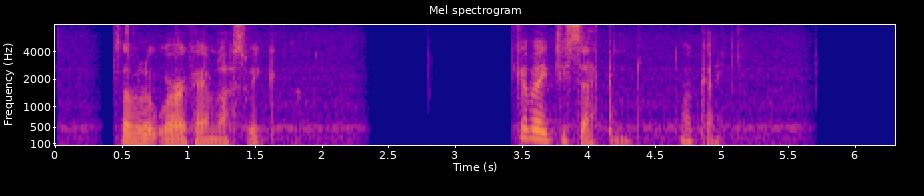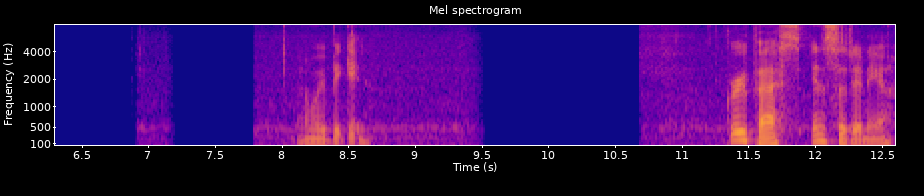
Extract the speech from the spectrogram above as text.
Let's have a look where I came last week. Go 82nd. Okay. And we begin. Group S in Sardinia,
